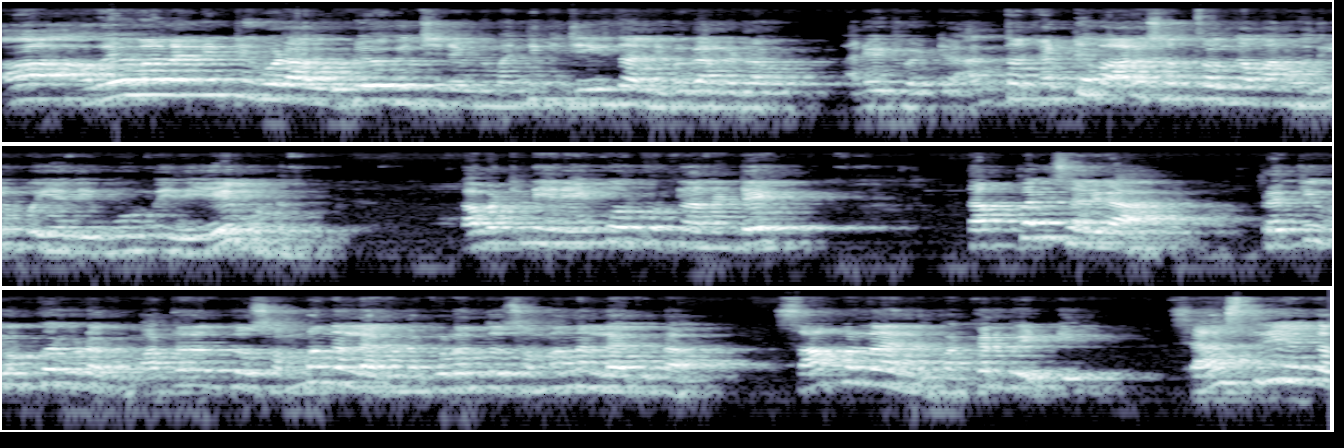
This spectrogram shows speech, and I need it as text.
ఆ అవయవాలన్నింటినీ కూడా ఉపయోగించి ఎనిమిది మందికి జీవితాన్ని ఇవ్వగలగడం అనేటువంటి అంతకంటే వారసత్వంగా మనం వదిలిపోయేది భూమి మీద ఏమి ఉండదు. కాబట్టి నేను ఏం కోరుకుంటున్నానంటే తప్పనిసరిగా ప్రతి ఒక్కరు కూడా మతంతో సంబంధం లేకుండా కులంతో సంబంధం లేకుండా సాంప్రదాయాలను పక్కన పెట్టి శాస్త్రీయంగా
